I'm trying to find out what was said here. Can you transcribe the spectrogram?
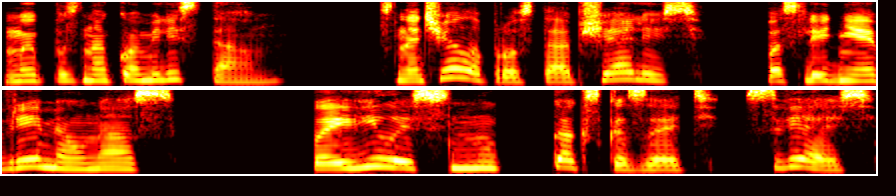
«Мы познакомились там. Сначала просто общались. Последнее время у нас появилась, ну, как сказать, связь».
